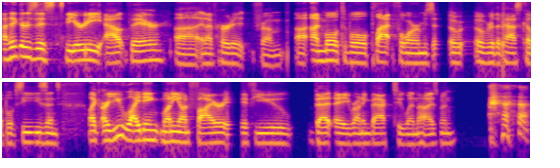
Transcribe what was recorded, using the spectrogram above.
I think there's this theory out there, uh, and I've heard it from uh, on multiple platforms o- over the past couple of seasons. Like, are you lighting money on fire if you bet a running back to win the Heisman?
